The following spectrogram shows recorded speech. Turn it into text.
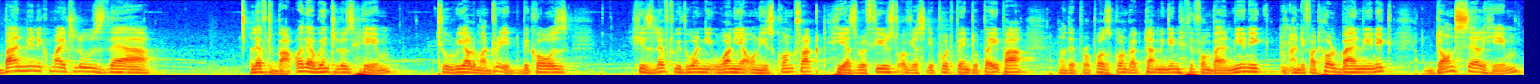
Bayern Munich might lose their left back, or they're going to lose him to Real Madrid because he's left with one, one year on his contract. He has refused, obviously, put pen to paper. Now the proposed contract coming in from Bayern Munich, and if I told Bayern Munich, don't sell him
